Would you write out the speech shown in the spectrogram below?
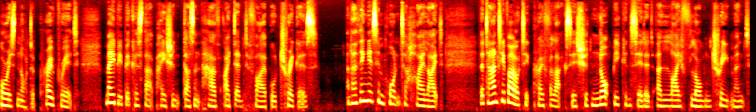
or is not appropriate, maybe because that patient doesn't have identifiable triggers. And I think it's important to highlight that antibiotic prophylaxis should not be considered a lifelong treatment,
